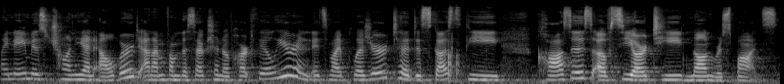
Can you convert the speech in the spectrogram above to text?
My name is Chonyang Albert, and I'm from the section of heart failure, and it's my pleasure to discuss the causes of CRT non response.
